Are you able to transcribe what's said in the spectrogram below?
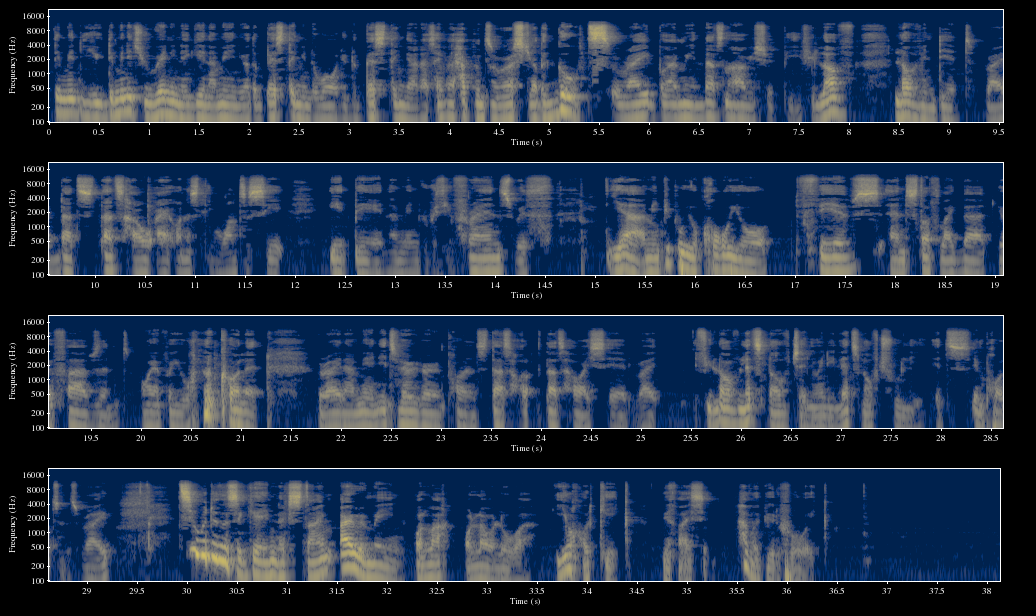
the minute you the minute you in again, I mean you're the best thing in the world, you're the best thing that has ever happened to us, you're the goats, right? But I mean that's not how it should be. If you love, love indeed, right? That's that's how I honestly want to see it being. I mean with your friends, with yeah, I mean people you call your faves and stuff like that, your fabs and whatever you want to call it right? I mean, it's very, very important. That's how that's how I say it, right? If you love, let's love genuinely. Let's love truly. It's important, right? Till we do this again next time, I remain Ola Ola Olowa, your hot cake with Icing. Have a beautiful week.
